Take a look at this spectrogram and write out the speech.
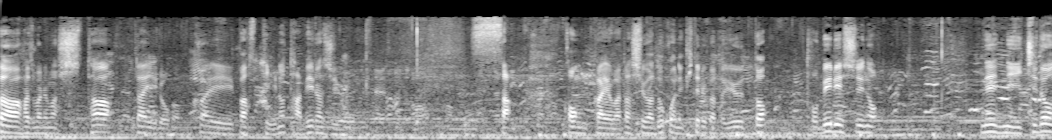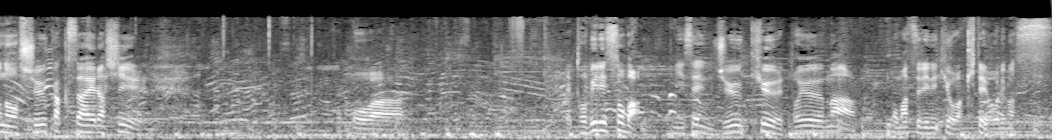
さあ始まりました。第6回バスティの旅ラジオ。さあ今回私はどこに来てるかというと飛び石の年に一度の収穫祭らしい。ここは飛びりそば2019というまあお祭りに今日は来ております。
